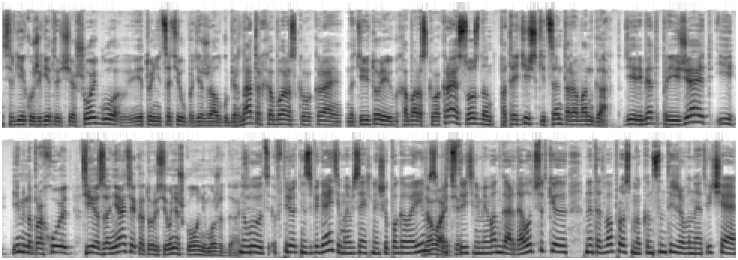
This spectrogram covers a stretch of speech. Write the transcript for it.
Сергея Кужегетовича Шойгу эту инициативу поддержал губернатор Хабаровского края. На территории Хабаровского края создан патриотический центр «Авангард», где ребята приезжают и именно проходят те занятия, которые сегодня школа не может дать. Ну вы вот вперед не забегайте, мы обязательно еще поговорим Давайте. с представителями авангарда. А вот все-таки на этот вопрос мой концентрированный отвечая,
